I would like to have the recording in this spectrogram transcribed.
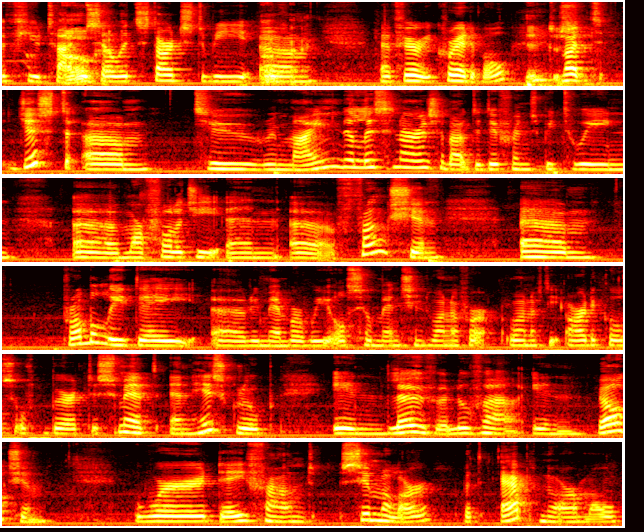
a few times, okay. so it starts to be um, okay. uh, very credible. But just um, to remind the listeners about the difference between uh, morphology and uh, function. Um, probably they uh, remember we also mentioned one of our one of the articles of Bert De Smedt and his group in Leuven, Louvain in Belgium, where they found similar but abnormal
